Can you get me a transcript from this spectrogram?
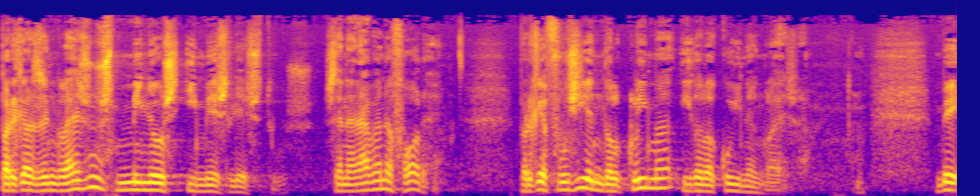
perquè els anglesos millors i més llestos se n'anaven a fora, perquè fugien del clima i de la cuina anglesa. Bé,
